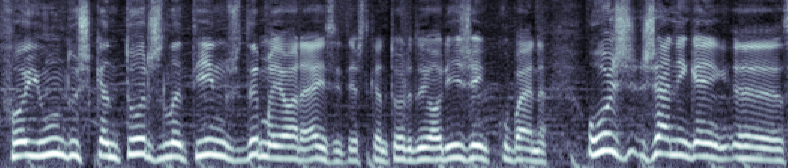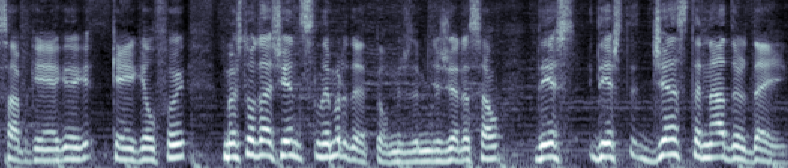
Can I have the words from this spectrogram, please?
foi um dos cantores latinos de maior êxito, este cantor de origem cubana. Hoje já ninguém eh, sabe quem é, que- quem é que ele foi, mas toda a gente se lembra, de, pelo menos da minha geração, deste, deste Just Another Day.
